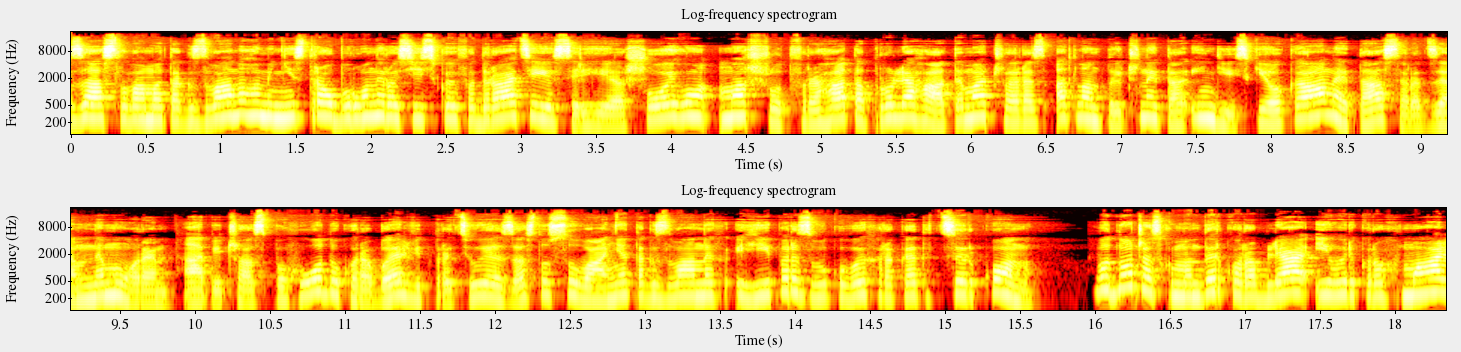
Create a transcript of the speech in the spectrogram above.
За словами так званого міністра оборони Російської Федерації Сергія Шойгу, маршрут фрегата пролягатиме через Атлантичний та Індійський океани та Середземне море. А під час походу корабель відпрацює застосування так званих гіперзвукових ракет Циркон. Водночас командир корабля Ігор Крохмаль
